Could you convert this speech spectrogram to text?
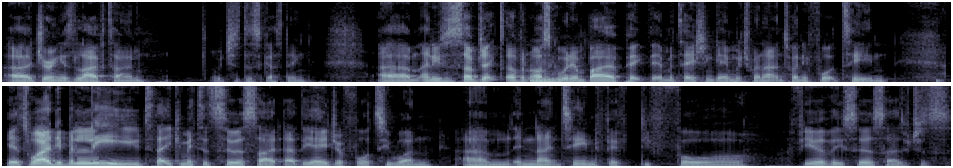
uh, during his lifetime, which is disgusting. Um, and he was the subject of an Oscar winning biopic, The Imitation Game, which went out in 2014. It's widely believed that he committed suicide at the age of 41 um, in 1954. A few of these suicides, which is,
